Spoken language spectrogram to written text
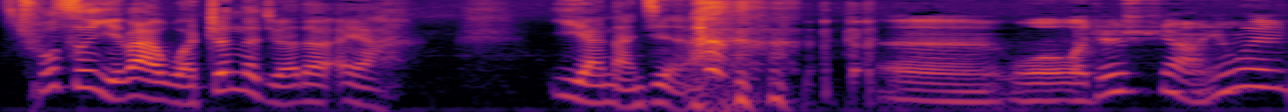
除此以外，我真的觉得，哎呀，一言难尽啊。呃，我我觉得是这样，因为。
